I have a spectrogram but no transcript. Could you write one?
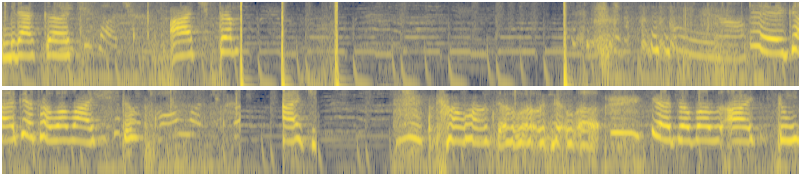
Bir dakika aç. Açtım. Ee, kanka tamam açtım. aç. Tamam tamam tamam. Ya tamam açtım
